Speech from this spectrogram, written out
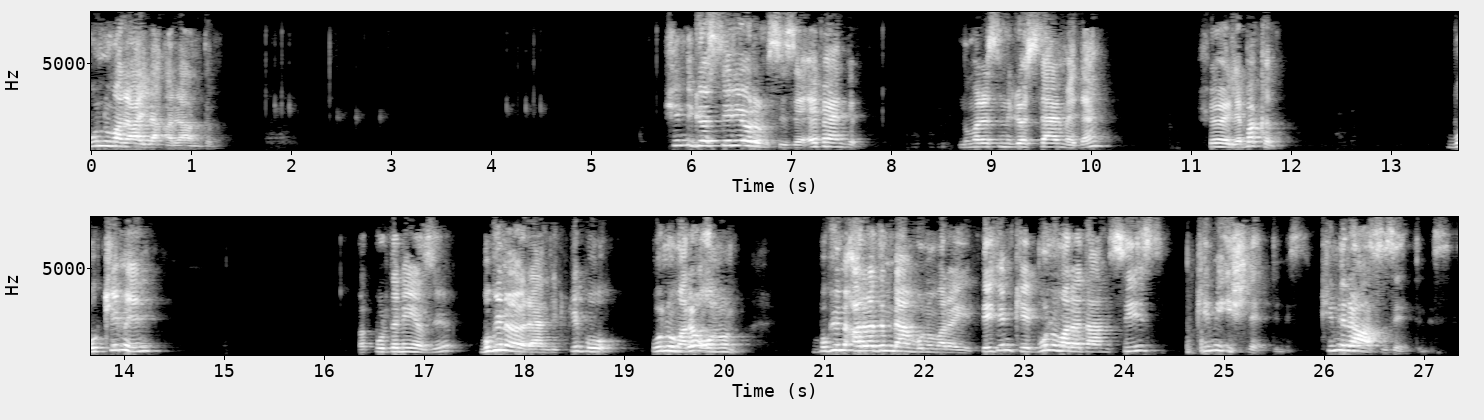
bu numarayla arandım. Şimdi gösteriyorum size efendim. Numarasını göstermeden şöyle bakın. Bu kimin? Bak burada ne yazıyor? Bugün öğrendik ki bu bu numara onun. Bugün aradım ben bu numarayı. Dedim ki bu numaradan siz kimi işlettiniz? Kimi rahatsız ettiniz?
